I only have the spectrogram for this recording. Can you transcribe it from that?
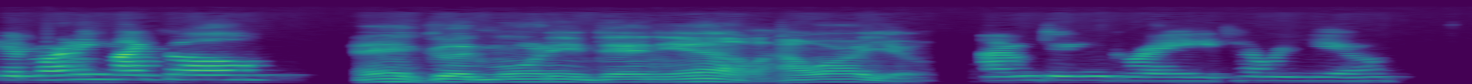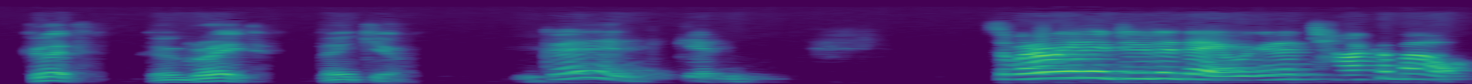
Good morning, Michael. Hey, good morning, Danielle. How are you? I'm doing great. How are you? Good, doing great. Thank you. Good, good. So what are we going to do today? We're going to talk about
